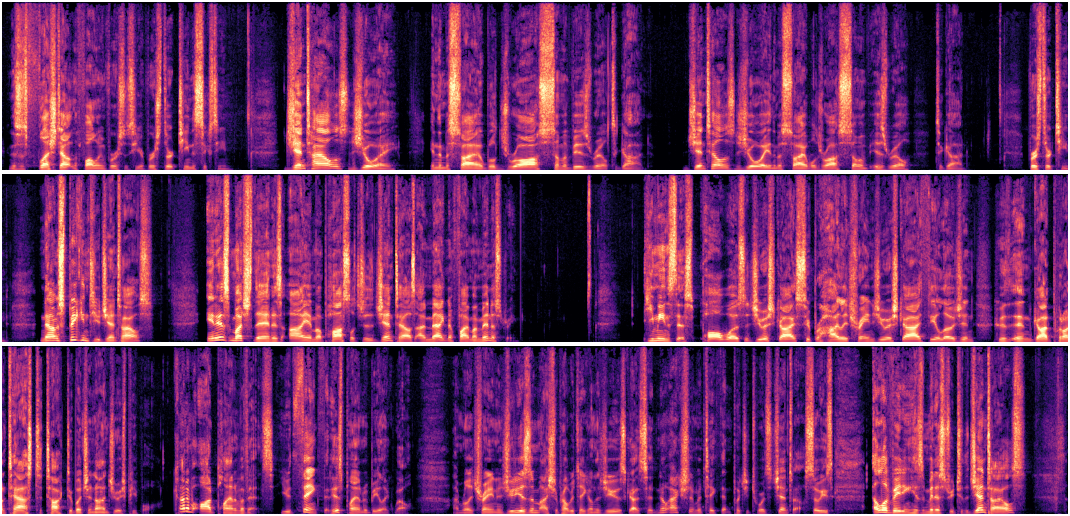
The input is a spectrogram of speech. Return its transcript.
And this is fleshed out in the following verses here, verse 13 to 16. Gentiles' joy in the Messiah will draw some of Israel to God. Gentiles' joy in the Messiah will draw some of Israel to God. Verse 13. Now I'm speaking to you, Gentiles. Inasmuch then as I am apostle to the Gentiles, I magnify my ministry he means this. Paul was a Jewish guy, super highly trained Jewish guy, theologian, who then God put on task to talk to a bunch of non Jewish people. Kind of odd plan of events. You'd think that his plan would be like, well, I'm really trained in Judaism. I should probably take on the Jews. God said, no, actually, I'm going to take that and put you towards the Gentiles. So he's elevating his ministry to the Gentiles.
